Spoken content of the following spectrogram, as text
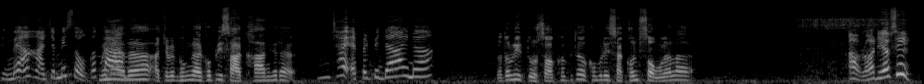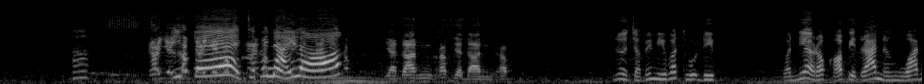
ถึงแม้อาหารจะไม่ส่งก็ไม่ตาแน่มนะอาจจะเป็นผลงานของปีศาจคานก็ได้อืมใช่อาจเป็นไปได้นะเราต้องรีบตรวจสอบคอมพิวเตอร์ของบริษัทขนส่งแล้วล่ะอ้าวรอเดี๋ยวสิใจเย็น อีครับเป้จะไปไหนเหรอ อย่าดันครับ อย่าดันครับ เนื่องจากไม่มีวัตถุดิบ วันเนี้ยเราขอปิดร้านหนึ่งวัน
